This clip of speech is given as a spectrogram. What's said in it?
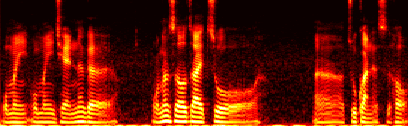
我们我们以前那个，我那时候在做呃主管的时候，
